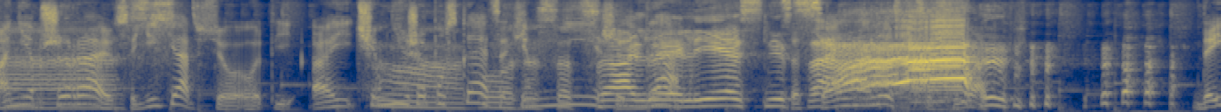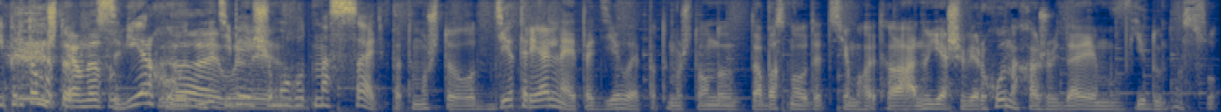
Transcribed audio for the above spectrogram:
они обжираются, едят все, вот, а чем ниже опускается, тем ниже. Социальная лестница. Социальная лестница, Да и при том, что на сверху на тебя еще могут насать, потому что вот дед реально это делает, потому что он обосновывает эту тему, говорит, а, ну я же вверху нахожусь, да, я ему в еду носу.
